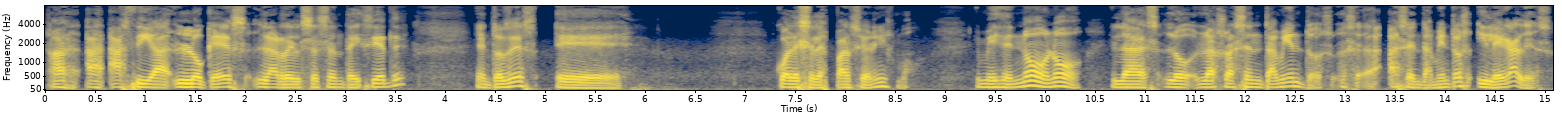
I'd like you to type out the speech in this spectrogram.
hacia lo que es la del 67 entonces eh, cuál es el expansionismo y me dicen no no las los asentamientos asentamientos ilegales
